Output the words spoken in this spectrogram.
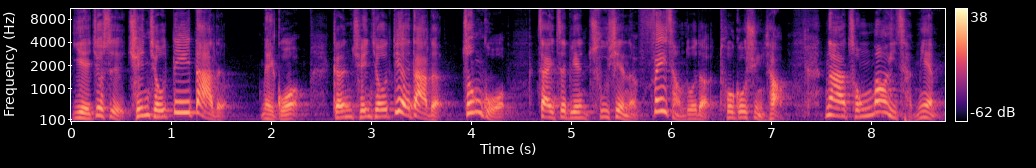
也就是全球第一大的美国跟全球第二大的中国，在这边出现了非常多的脱钩讯号。那从贸易层面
